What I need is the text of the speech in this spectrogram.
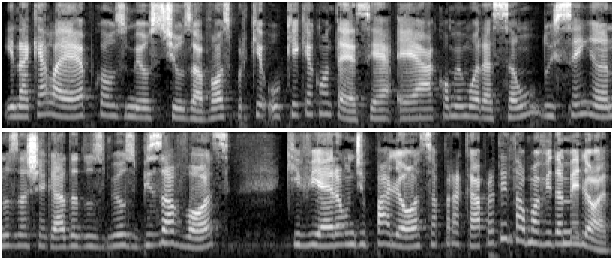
E naquela época, os meus tios avós, porque o que, que acontece? É, é a comemoração dos 100 anos da chegada dos meus bisavós, que vieram de Palhoça para cá para tentar uma vida melhor.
